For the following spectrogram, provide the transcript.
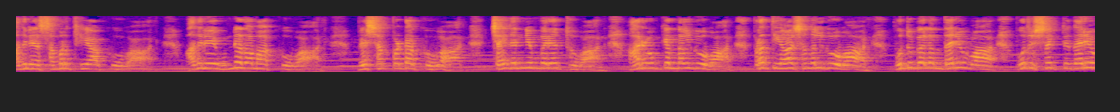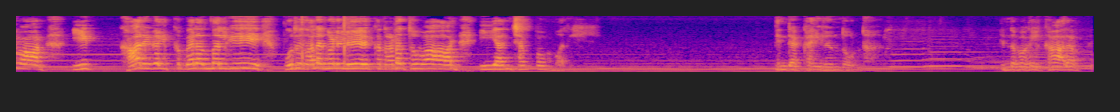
അതിനെ സമൃദ്ധിയാക്കുവാൻ അതിനെ ഉന്നതമാക്കുവാൻ വിശപ്പടക്കുവാൻ ചൈതന്യം വരുത്തുവാൻ ആരോഗ്യം നൽകുവാൻ പ്രത്യാശ നൽകുവാൻ പുതുബലം തരുവാൻ പുതുശക്തി തരുവാൻ ഈ കാലുകൾക്ക് ബലം നൽകി പുതുതലങ്ങളിലേക്ക് നടത്തുവാൻ ഈ അഞ്ചപ്പം മതി. നിന്റെ കയ്യിൽ എന്തുണ്ട്? ഇന്ന് പകൽക്കാലം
